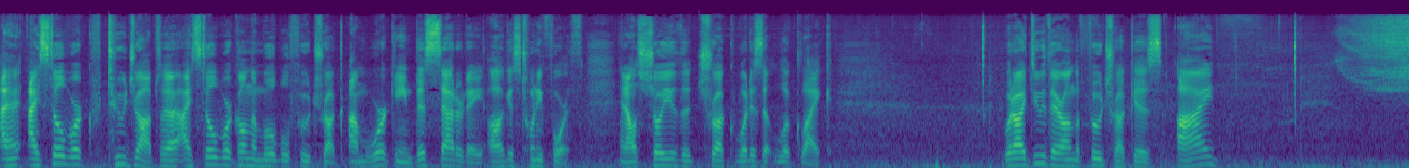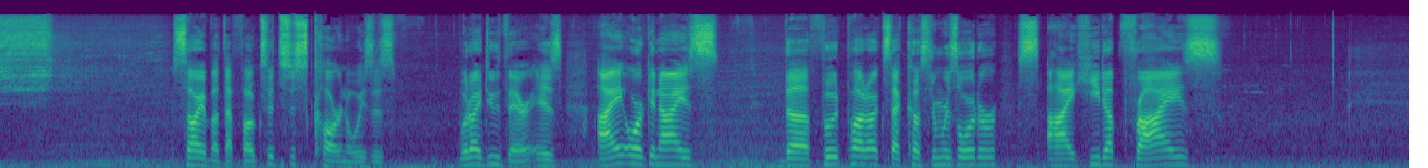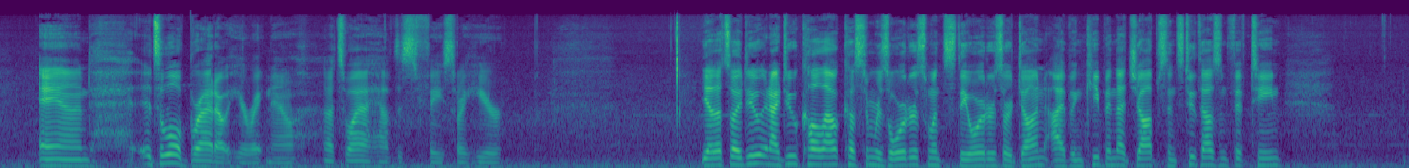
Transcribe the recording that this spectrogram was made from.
I, I still work two jobs. I still work on the mobile food truck. I'm working this Saturday, August 24th, and I'll show you the truck. What does it look like? What I do there on the food truck is I Sorry about that folks, it's just car noises. What I do there is I organize the food products that customers order. I heat up fries. And it's a little brat out here right now. That's why I have this face right here. Yeah, that's what I do, and I do call out customers' orders once the orders are done. I've been keeping that job since 2015,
